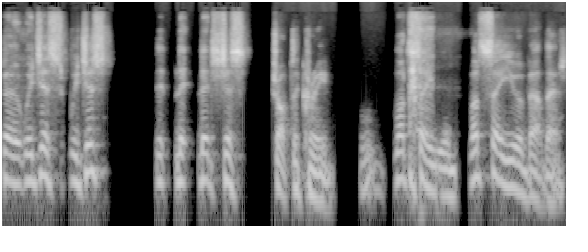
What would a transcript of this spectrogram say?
So we just we just let, let- let's just drop the creed. What say you? What say you about that?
